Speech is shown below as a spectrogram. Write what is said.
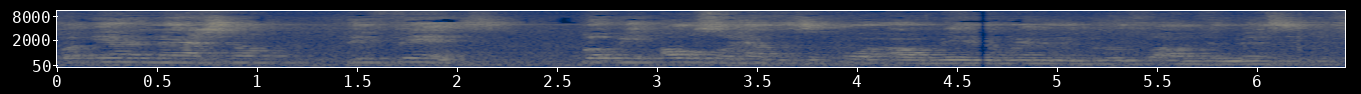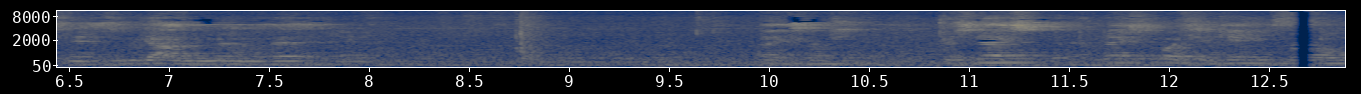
for international defense. But we also have to support our men and women in blue for our domestic defense. We got to remember that. Thanks, Herschel. This next, next question came from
